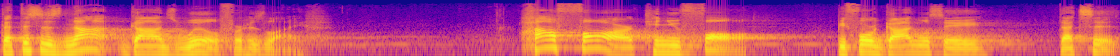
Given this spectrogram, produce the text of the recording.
That this is not God's will for his life. How far can you fall before God will say, That's it?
